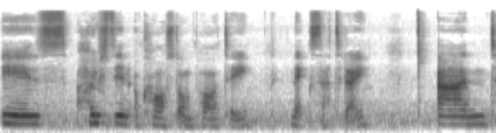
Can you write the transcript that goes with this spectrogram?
is hosting a cast on party next Saturday. And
